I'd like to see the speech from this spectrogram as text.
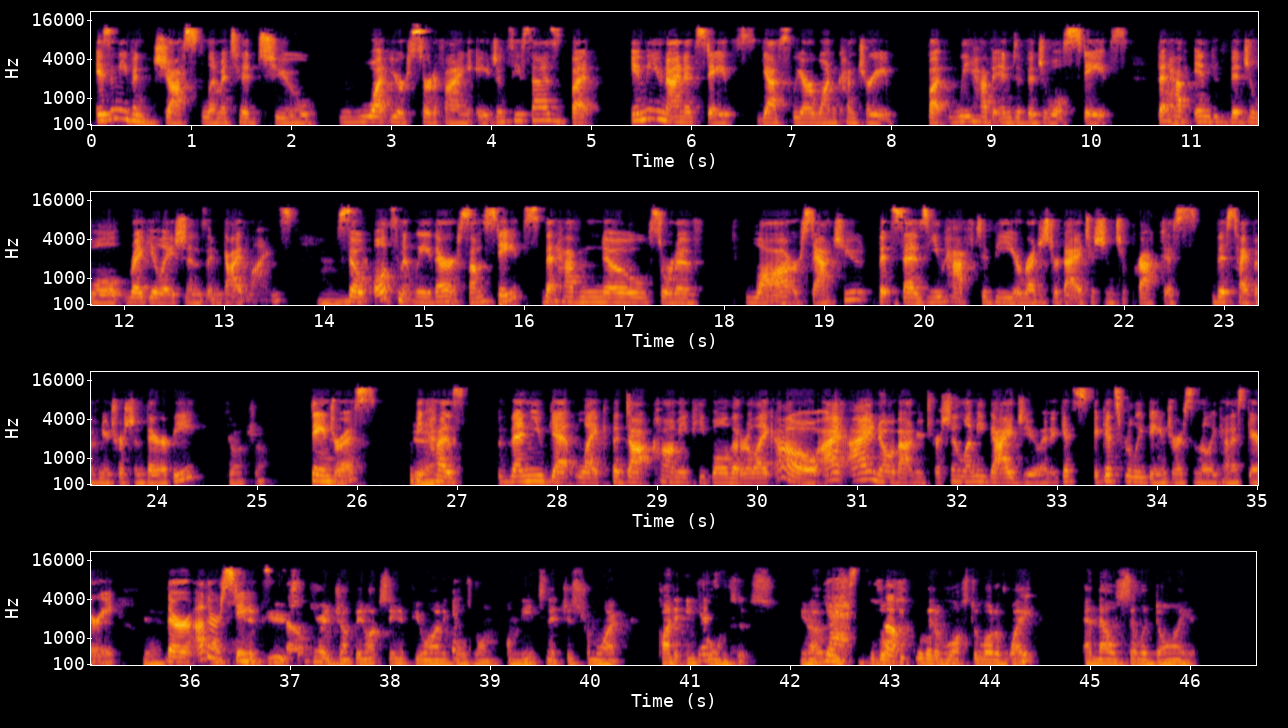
isn't even just limited to what your certifying agency says, but in the United States, yes, we are one country, but we have individual states that have individual regulations and guidelines. Mm. So ultimately, there are some states that have no sort of law or statute that says you have to be a registered dietitian to practice this type of nutrition therapy. Gotcha. Dangerous yeah. because then you get like the dot commie people that are like, oh, I, I know about nutrition. Let me guide you. And it gets it gets really dangerous and really kind of scary. Yeah. There are other I've states. Few, so, sorry to jump in. I've seen a few articles yeah. on, on the internet just from like kind of influencers, yes. you know, yes. or oh. people that have lost a lot of weight and they'll sell a diet.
